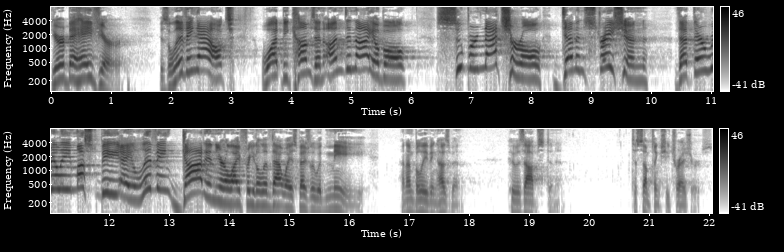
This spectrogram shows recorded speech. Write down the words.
your behavior is living out what becomes an undeniable supernatural demonstration that there really must be a living God in your life for you to live that way, especially with me, an unbelieving husband who is obstinate to something she treasures.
